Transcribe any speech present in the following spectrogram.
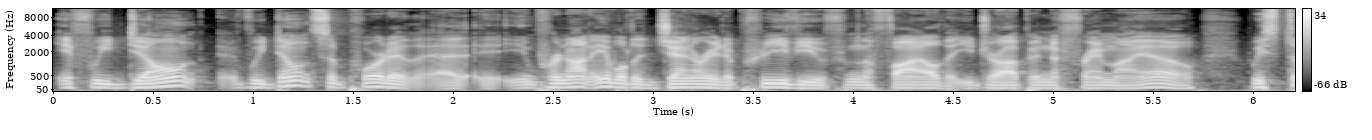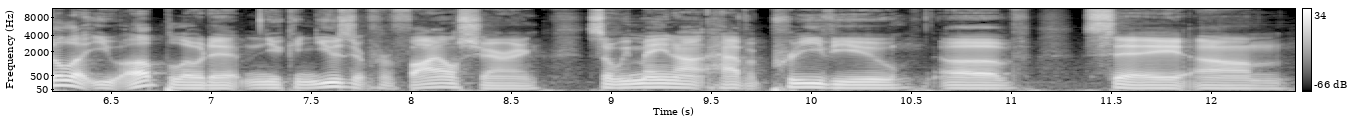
if we don't if we don't support it uh, if we're not able to generate a preview from the file that you drop into frame.io we still let you upload it and you can use it for file sharing. So we may not have a preview of say um,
